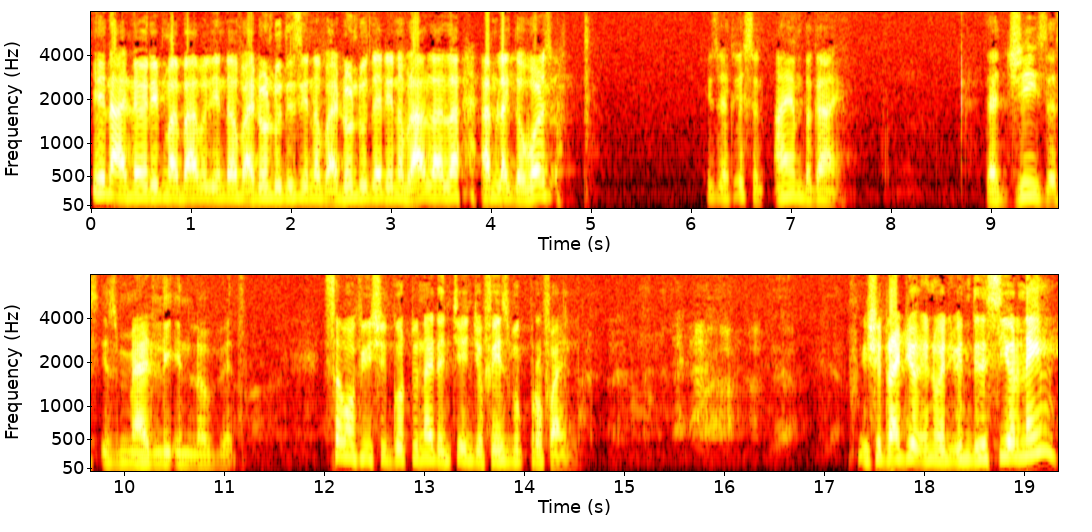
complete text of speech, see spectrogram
You know, I never read my Bible enough. I don't do this enough. I don't do that enough. Blah, blah, blah. I'm like the worst. He's like, listen, I am the guy that Jesus is madly in love with. Some of you should go tonight and change your Facebook profile. You should write your, you know, when they see your name,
